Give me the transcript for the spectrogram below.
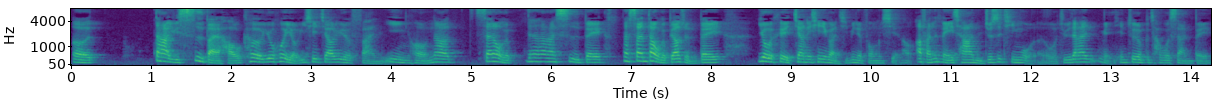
呃大于四百毫克又会有一些焦虑的反应哈。那三到五个，那大概四杯，那三到五个标准杯，又可以降低心血管疾病的风险哈啊，反正没差，你就是听我的，我觉得大概每天最多不超过三杯，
